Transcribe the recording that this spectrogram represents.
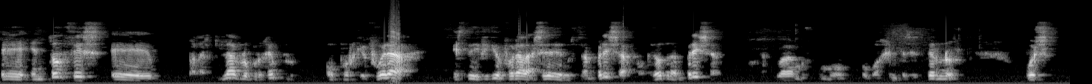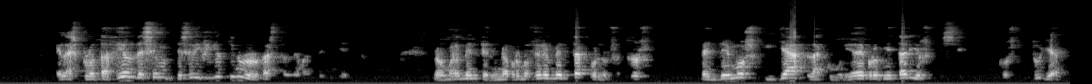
eh, entonces, eh, para alquilarlo, por ejemplo, o porque fuera este edificio fuera la sede de nuestra empresa o de otra empresa, actuáramos como, agentes externos, pues en la explotación de ese, edificio tiene unos gastos de mantenimiento. Normalmente en una promoción en venta, pues nosotros vendemos y ya la comunidad de propietarios que se constituya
